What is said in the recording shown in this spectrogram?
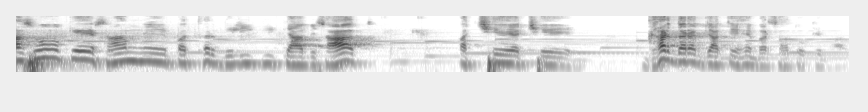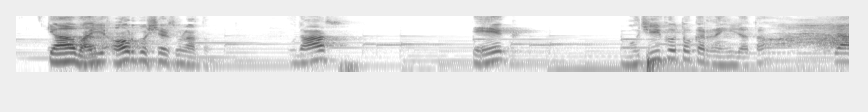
आंसुओं के सामने पत्थर दिली की क्या बिसात? अच्छे अच्छे घर दरक जाते हैं बरसातों के बाद। क्या भाई और कुछ शेर सुनाता हूँ। उदास एक मुझी को तो कर नहीं जाता। क्या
